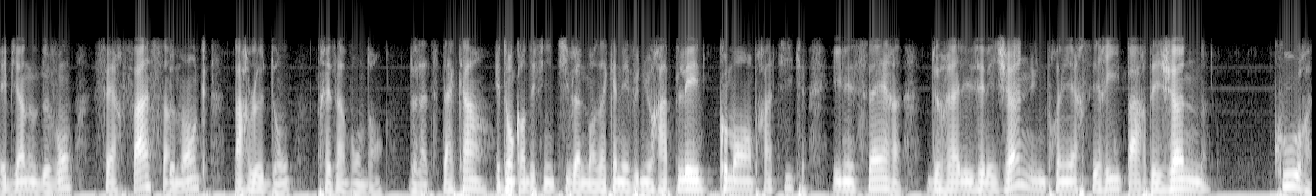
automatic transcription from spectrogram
eh bien, nous devons faire face à ce manque par le don très abondant de la tzedaka. Et donc, en définitive, la est venu rappeler comment en pratique il est nécessaire de réaliser les jeûnes, une première série par des jeunes cours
